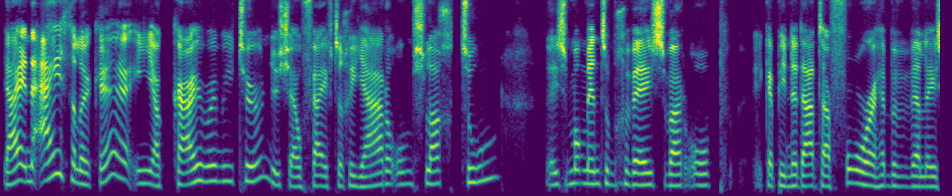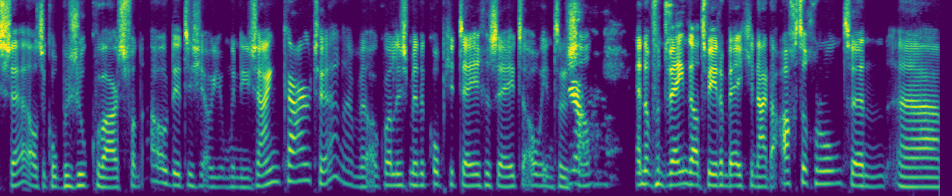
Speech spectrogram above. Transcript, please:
ja en eigenlijk hè, in jouw Chiron Return, dus jouw 50 jaren omslag toen, is een momentum geweest waarop, ik heb inderdaad daarvoor, hebben we wel eens, hè, als ik op bezoek was, van, oh, dit is jouw Human Design kaart. Hè? Dan hebben we ook wel eens met een kopje thee gezeten. Oh, interessant. En dan verdween dat weer een beetje naar de achtergrond. En uh, ja.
